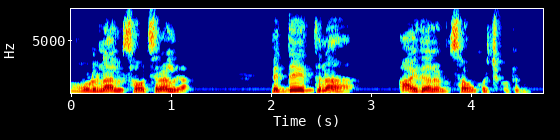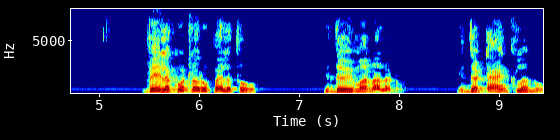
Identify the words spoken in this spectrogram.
మూడు నాలుగు సంవత్సరాలుగా పెద్ద ఎత్తున ఆయుధాలను సమకూర్చుకుంటుంది. వేల కోట్ల రూపాయలతో యుద్ధ విమానాలను యుద్ధ ట్యాంకులను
